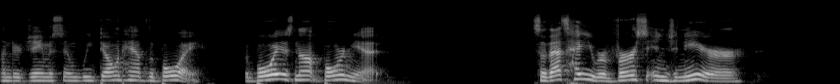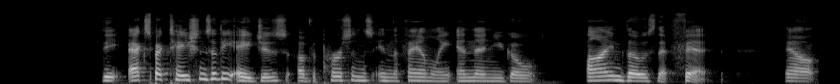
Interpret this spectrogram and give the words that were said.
under Jameson, we don't have the boy. The boy is not born yet. So that's how you reverse engineer the expectations of the ages of the persons in the family, and then you go find those that fit. Now,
